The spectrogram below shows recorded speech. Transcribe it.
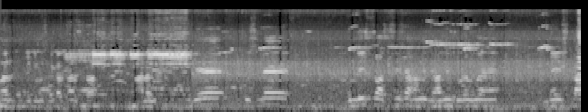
भर जो जुलूस निकलता है उसका आनंद। ये पिछले उन्नीस सौ अस्सी से हम इस जुड़े हुए हैं। मैं इसका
